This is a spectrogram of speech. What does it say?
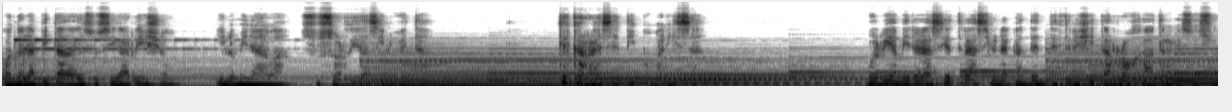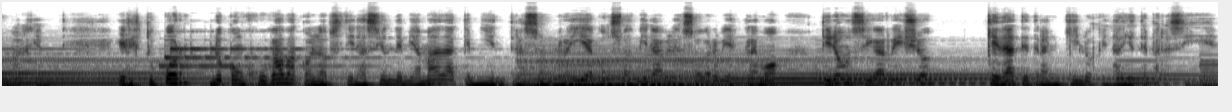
cuando la pitada de su cigarrillo iluminaba su sórdida silueta. ¿Qué querrá ese tipo, Marisa? Volví a mirar hacia atrás y una candente estrellita roja atravesó su imagen. El estupor no conjugaba con la obstinación de mi amada que mientras sonreía con su admirable soberbia exclamó, tiró un cigarrillo, quédate tranquilo que nadie te persigue.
